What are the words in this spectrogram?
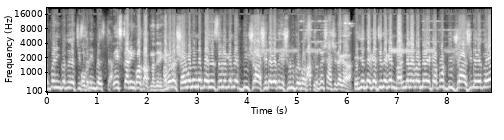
ওপেনিং করতে যাচ্ছি স্টার্টিং প্রাইসটা এই স্টার্টিং কত আপনাদের আমাদের সর্বনিম্ন প্রাইস কি আমরা দুইশো আশি টাকা থেকে শুরু করব মাত্র দুইশো আশি টাকা? এই যে দেখাচ্ছি দেখেন বান্ডেলে বান্ডেলে কাপড় দুইশো আশি টাকা করে।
